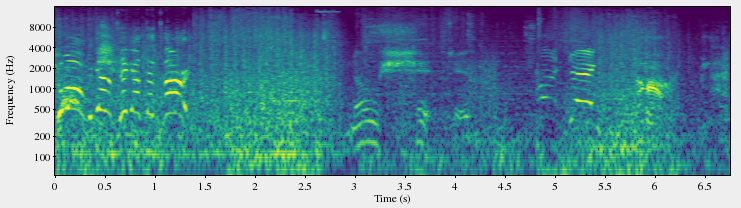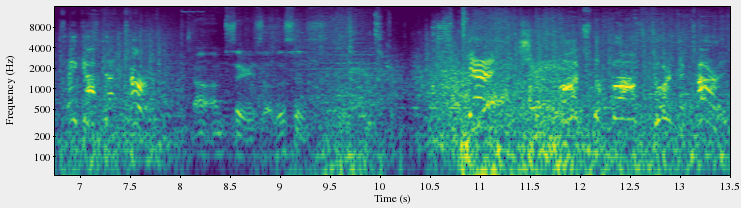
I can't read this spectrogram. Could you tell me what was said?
Come on, we gotta take out the turret! No shit, kid. Launching! Come on! We gotta take out that turret! Oh, I'm serious though. This is. Get it! Launch the bombs toward the turret!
